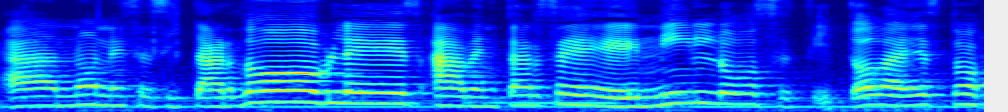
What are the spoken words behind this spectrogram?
a no necesitar dobles, a aventarse en hilos y todo esto.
